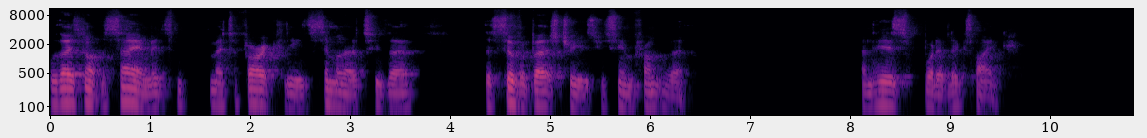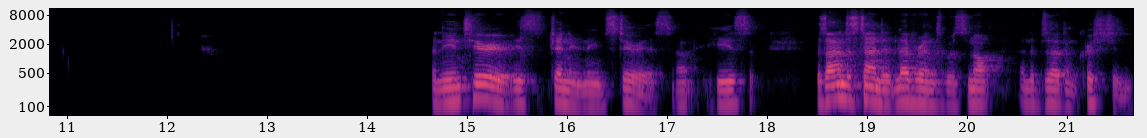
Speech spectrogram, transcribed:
although it's not the same, it's metaphorically similar to the, the silver birch trees you see in front of it. And here's what it looks like. And the interior is genuinely mysterious. Uh, he is, as I understand it, Lewerentz was not an observant Christian,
